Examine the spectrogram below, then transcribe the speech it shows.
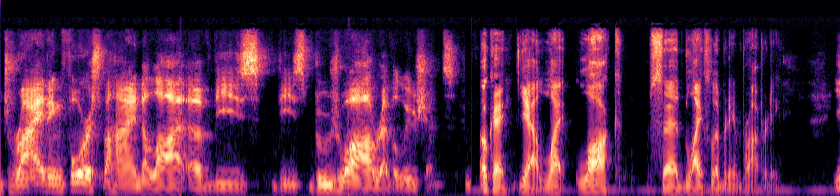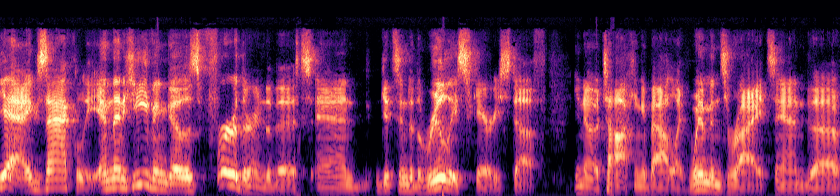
driving force behind a lot of these these bourgeois revolutions. Okay, yeah, like Locke said life, liberty, and property. Yeah, exactly. And then he even goes further into this and gets into the really scary stuff, you know, talking about like women's rights and uh,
